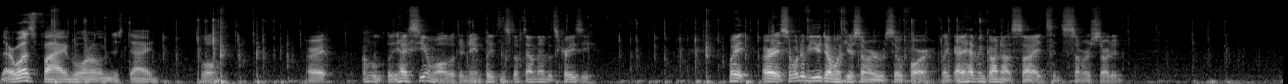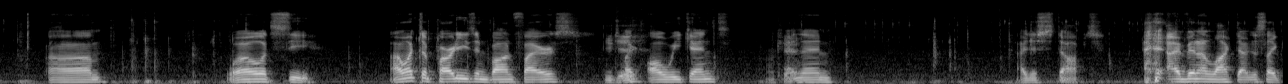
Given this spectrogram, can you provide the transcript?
There was five, but one of them just died. Well, alright. Oh, I see them all with their nameplates and stuff down there. That's crazy. Wait, alright, so what have you done with your summer so far? Like, I haven't gone outside since summer started. Um. Well, let's see. I went to parties and bonfires You did? like all weekend, okay. and then I just stopped. I've been on lockdown, just like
